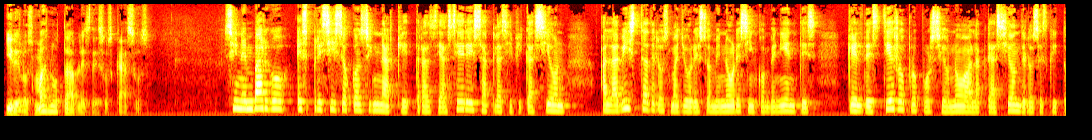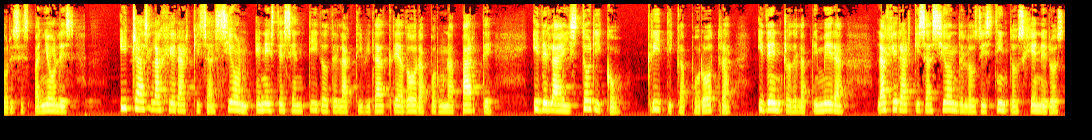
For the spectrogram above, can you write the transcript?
y de los más notables de esos casos. Sin embargo, es preciso consignar que, tras de hacer esa clasificación a la vista de los mayores o menores inconvenientes que el destierro proporcionó a la creación de los escritores españoles, y tras la jerarquización en este sentido de la actividad creadora por una parte y de la histórico crítica por otra y dentro de la primera la jerarquización de los distintos géneros,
